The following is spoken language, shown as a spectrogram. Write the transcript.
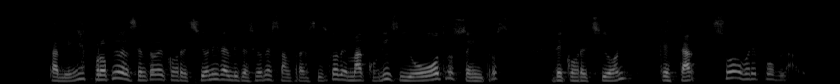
también es propio del Centro de Corrección y Rehabilitación de San Francisco de Macorís y otros centros de corrección que están sobrepoblados.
